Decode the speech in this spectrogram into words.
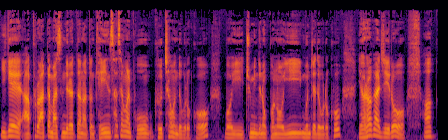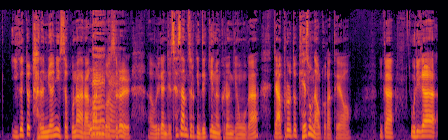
이게 앞으로 아까 말씀드렸던 어떤 개인 사생활 보호 그 차원도 그렇고 뭐 이 주민등록번호 이 문제도 그렇고 여러 가지로 어 이게 또 다른 면이 있었구나라고 네, 하는 네. 것을 어, 우리가 이제 새삼스럽게 느끼는 그런 경우가 이제 앞으로도 계속 나올 것 같아요. 그러니까 우리가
